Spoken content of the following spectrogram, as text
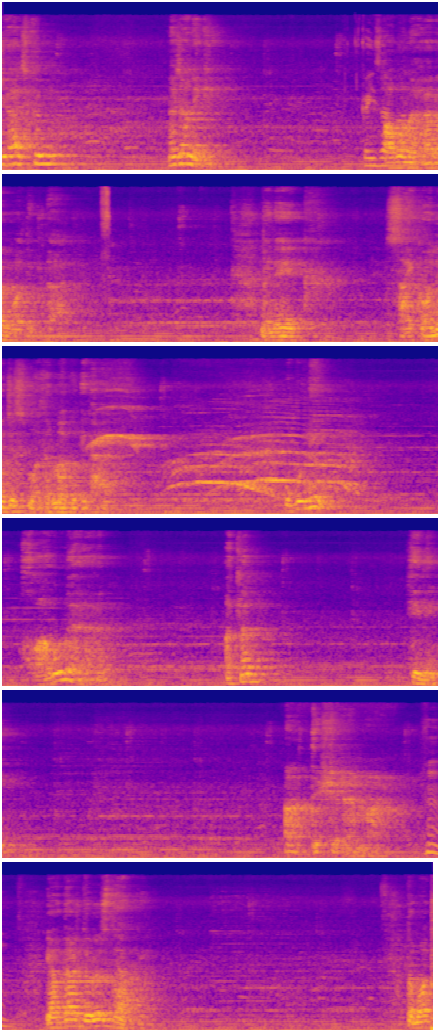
मुझे आजकल न जाने की। कैसा ख्वाबों में हैरान हुआ दिखता है। मैंने एक साइकोलॉजिस्ट मोहतरमा को दिखाया। वो बोली ख्वाबों में हैरान मतलब हीलिंग आतिश रहमान। याददाश्त दुरुस्त है आपकी। तो बहुत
